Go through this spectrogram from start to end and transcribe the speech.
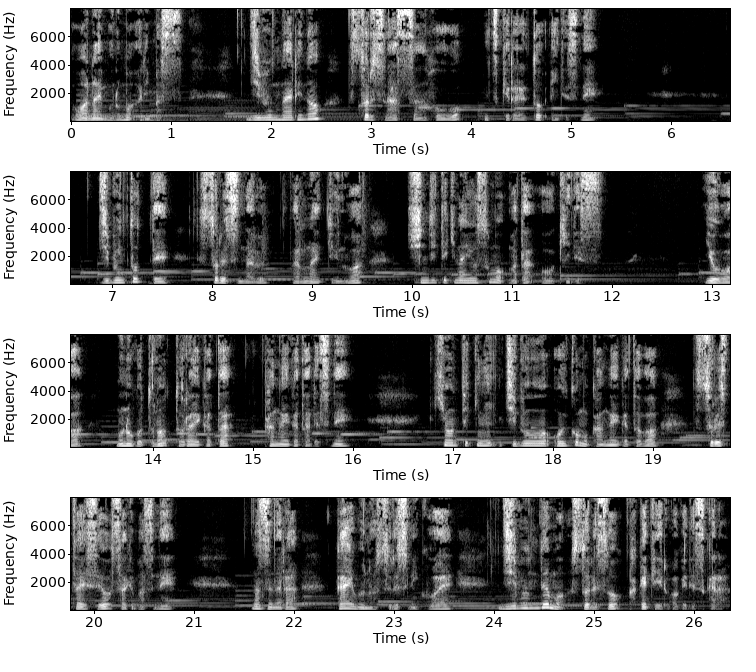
合わないものもあります。自分なりのストレス発散法を見つけられるといいですね。自分にとってストレスになる、ならないというのは心理的な要素もまた大きいです。要は物事の捉え方、考え方ですね。基本的に自分を追い込む考え方はストレス耐性を下げますね。なぜなら外部のストレスに加え自分でもストレスをかけているわけですから。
